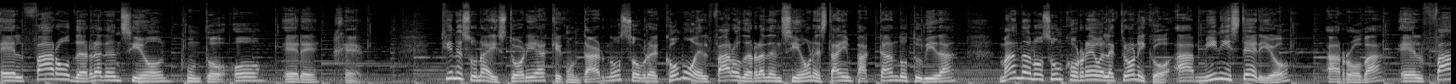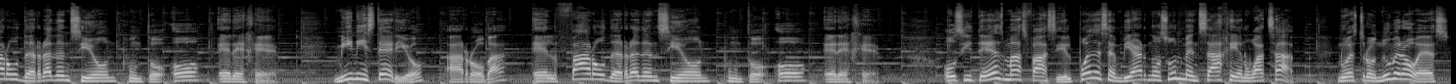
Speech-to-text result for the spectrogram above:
elfaroderedencion.org. ¿Tienes una historia que contarnos sobre cómo el faro de redención está impactando tu vida? Mándanos un correo electrónico a ministerio arroba ministerio arroba o si te es más fácil puedes enviarnos un mensaje en WhatsApp nuestro número es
